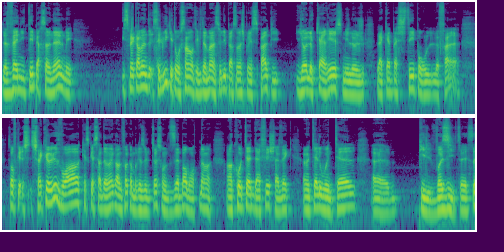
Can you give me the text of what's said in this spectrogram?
vanité personnelle, mais il se fait quand même. C'est lui qui est au centre, évidemment, c'est lui le personnage principal, puis il a le charisme et la capacité pour le faire. Sauf que je serais curieux de voir qu'est-ce que ça donnerait encore une fois comme résultat si on disait, bon, bon, en, en côté d'affiche avec un tel ou un tel, euh, puis vas-y, tu sais.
